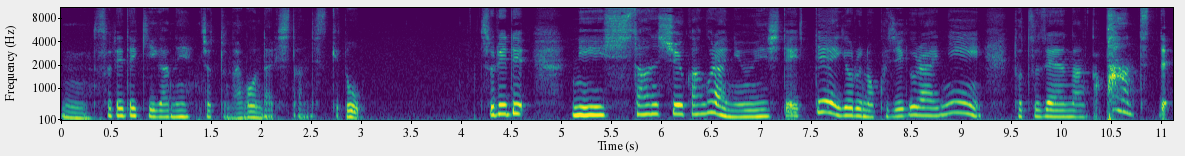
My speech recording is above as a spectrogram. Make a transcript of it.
ど、うん、それで気がねちょっと和んだりしたんですけど。それで23週間ぐらい入院していて夜の9時ぐらいに突然なんかパンっつって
